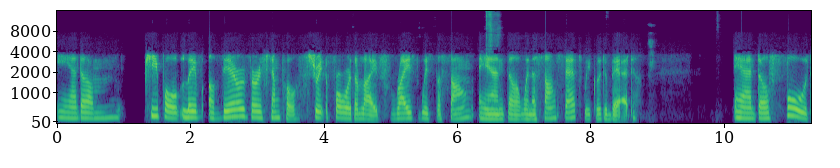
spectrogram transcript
and um, people live a very, very simple, straightforward life. Rise with the sun, and uh, when the sun sets, we go to bed. And the uh, food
